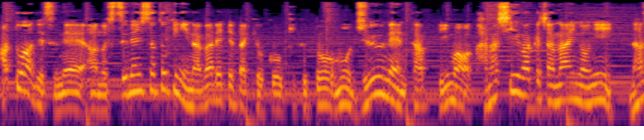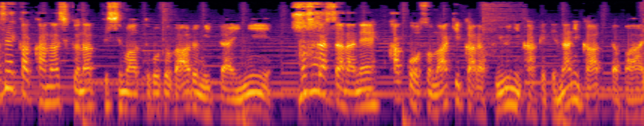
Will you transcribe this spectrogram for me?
あとはですね、あの、失恋した時に流れてた曲を聴くと、もう10年経って今は悲しいわけじゃないのになぜか悲しくなってしまうってことがあるみたいに、もしかしたらね、過去その秋から冬にかけて何かあった場合、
